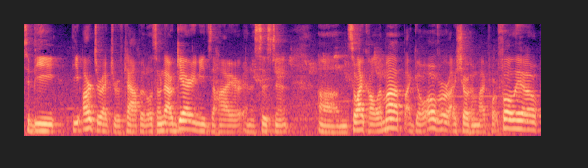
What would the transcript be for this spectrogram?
to be the art director of Capital. So now Gary needs to hire an assistant. Um, so I call him up, I go over, I show him my portfolio.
